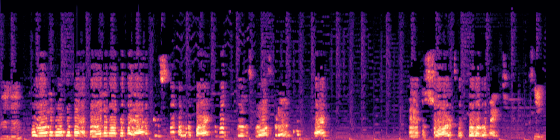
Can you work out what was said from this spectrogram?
Uhum. Hora não atrapalharam, hora não atrapalharam porque eles estão fazendo parte dos planos do Oz Branco, né? E do Sword, muito provavelmente. Sim.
